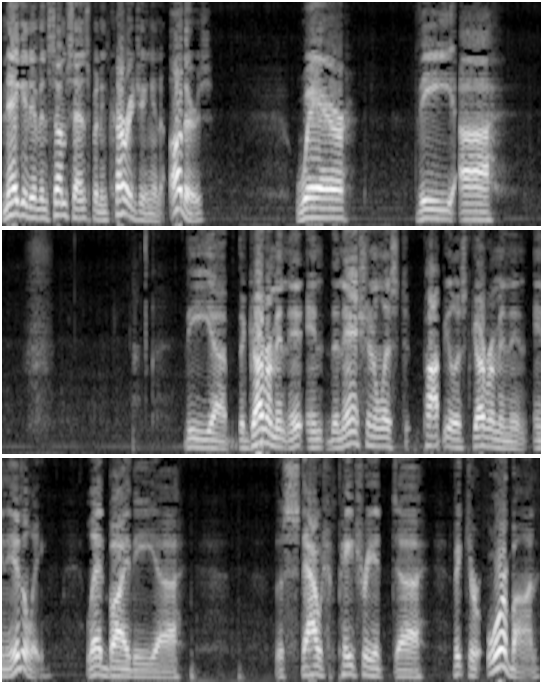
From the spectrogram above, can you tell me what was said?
negative in some sense, but encouraging in others, where the uh, the uh, the government in, the nationalist populist government in, in Italy, led by the uh, the stout patriot uh, Viktor Orban,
